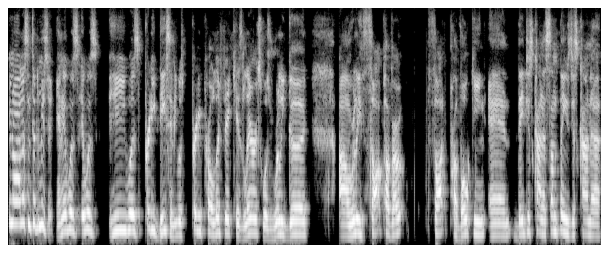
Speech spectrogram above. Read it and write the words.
you know, I listened to the music and it was it was he was pretty decent. He was pretty prolific. His lyrics was really good, um, really thought thought provoking, and they just kind of some things just kind of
